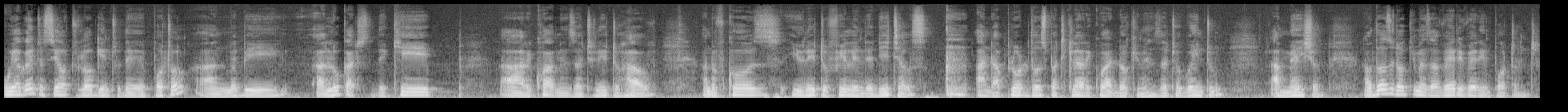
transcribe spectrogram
we are going to see how to log into the portal and maybe look at the key uh, requirements that you need to have. And of course you need to fill in the details and upload those particular required documents that you're going to uh, mention. Now those documents are very very important.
